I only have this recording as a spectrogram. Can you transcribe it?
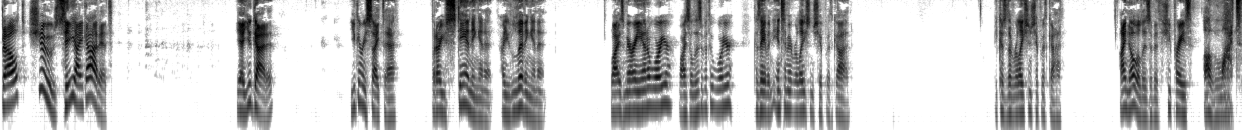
belt, shoes. See, I got it. Yeah, you got it. You can recite that. But are you standing in it? Are you living in it? Why is Marianne a warrior? Why is Elizabeth a warrior? Because they have an intimate relationship with God. Because of the relationship with God. I know Elizabeth. She prays a lot.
